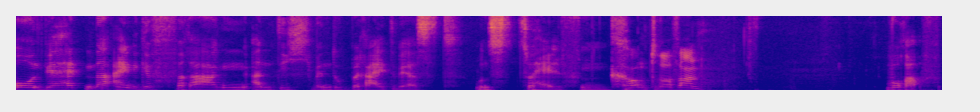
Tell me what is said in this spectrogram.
und wir hätten da einige Fragen an dich, wenn du bereit wärst, uns zu helfen. Kommt drauf an, Worauf?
